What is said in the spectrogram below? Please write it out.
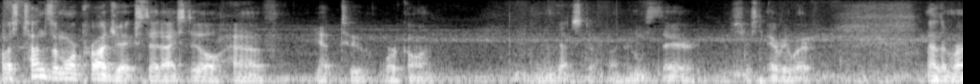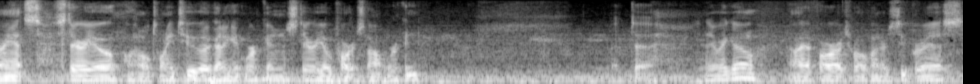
Plus tons of more projects that I still have yet to work on. And got stuff underneath there. It's just everywhere. Another Marantz stereo, model 22 I gotta get working. Stereo part's not working But uh, there we go. IFR 1200 Super S.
